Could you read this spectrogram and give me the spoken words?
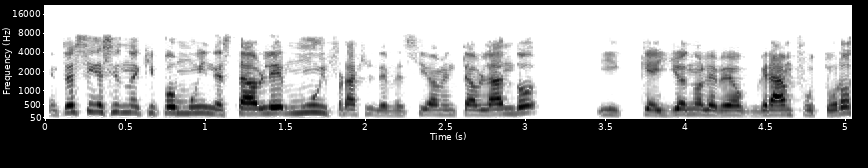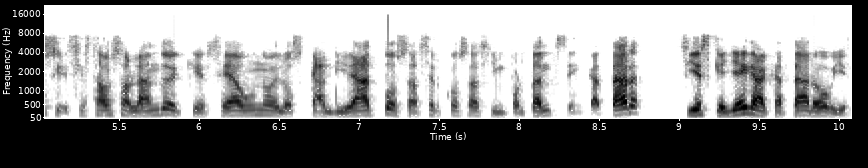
Entonces sigue siendo un equipo muy inestable, muy frágil defensivamente hablando y que yo no le veo gran futuro si, si estamos hablando de que sea uno de los candidatos a hacer cosas importantes en Qatar, si es que llega a Qatar, obvio.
